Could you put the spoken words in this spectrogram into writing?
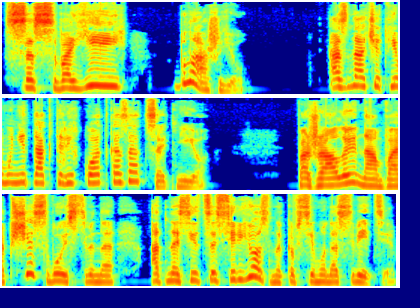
со своей блажью, а значит, ему не так-то легко отказаться от нее. Пожалуй, нам вообще свойственно относиться серьезно ко всему на свете.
